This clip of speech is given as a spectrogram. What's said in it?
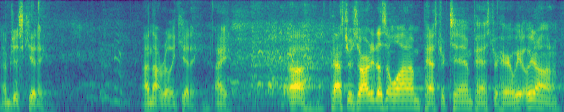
I'm just kidding. I'm not really kidding. I, uh, Pastor Zardy doesn't want them, Pastor Tim, Pastor Harry, we, we don't want them.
